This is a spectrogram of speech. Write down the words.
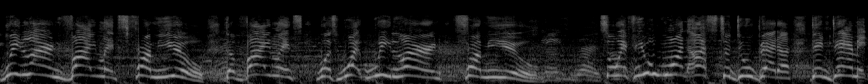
We learned violence from you. The violence was what we learned from you. So if you want us to do better, then damn it,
